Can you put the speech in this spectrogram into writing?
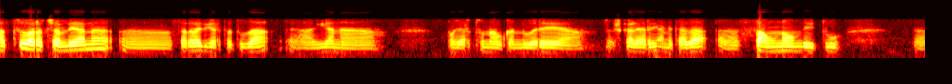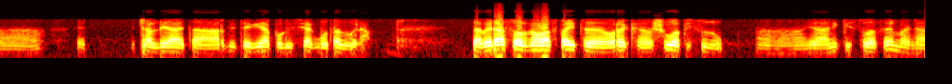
atzo hartxaldean uh, zerbait gertatu da, agian uh, hori hartu naukan du ere uh, Euskal Herrian, eta da, uh, zaun non deitu uh, etxaldea eta arditegia poliziak bota duela. Eta beraz hor nolazpait horrek sua piztu du. Ja, nik piztu zen, baina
